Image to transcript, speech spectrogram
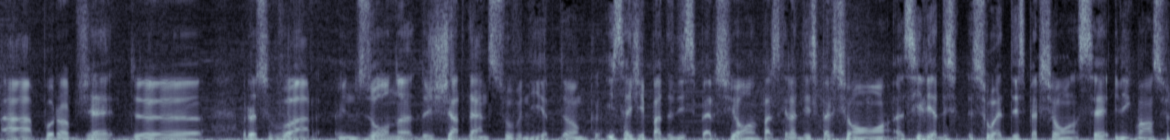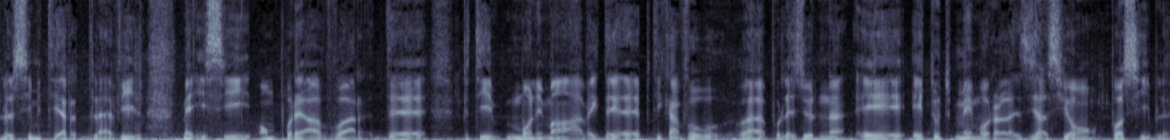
a pour objet de recevoir une zone de jardin de souvenirs. Donc, il ne s'agit pas de dispersion, parce que la dispersion, euh, s'il y a souhait de dispersion, c'est uniquement sur le cimetière de la ville. Mais ici, on pourrait avoir des petits monuments avec des petits caveaux euh, pour les urnes et, et toute mémorialisation possible,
